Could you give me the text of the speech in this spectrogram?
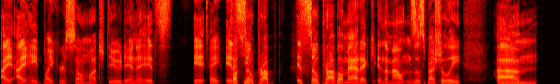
I I hate bikers so much, dude, and it's it. Hey, it's so prob. It's so problematic in the mountains, especially, um,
